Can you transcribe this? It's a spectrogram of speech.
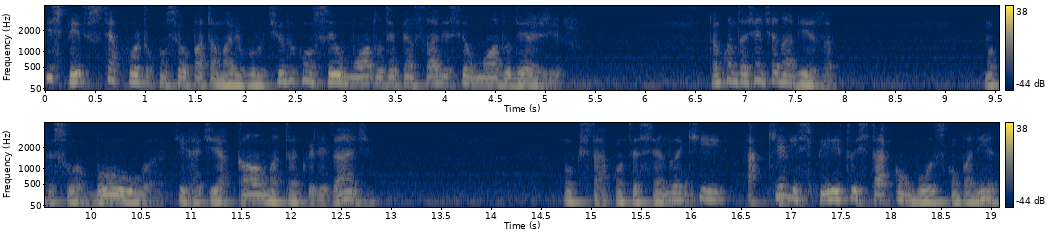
espíritos de acordo com seu patamar evolutivo e com seu modo de pensar e seu modo de agir. Então, quando a gente analisa uma pessoa boa, que irradia calma, tranquilidade, o que está acontecendo é que aquele espírito está com boas companhias.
